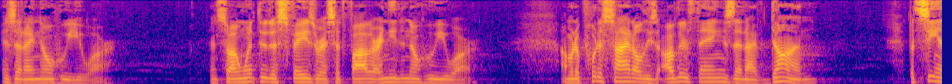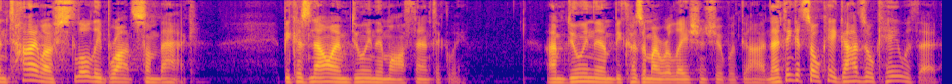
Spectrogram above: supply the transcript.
is that I know who you are. And so I went through this phase where I said, Father, I need to know who you are. I'm going to put aside all these other things that I've done but see, in time, I've slowly brought some back because now I'm doing them authentically. I'm doing them because of my relationship with God. And I think it's okay. God's okay with that.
